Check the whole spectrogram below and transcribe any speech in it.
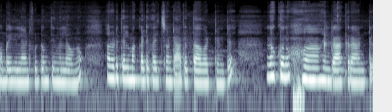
ಮೊಬೈಲ್ ಇಲ್ಲಾಂಡ್ ಫುಡ್ ತಿನ್ನಲ್ಲ ಅವನು. ಅವನೊಟ್ಟು ತೆಲ್ ಮಕ್ಕಳ್ಗೆ ಕಲಿಸಿ ಉಂಟು ಆತತ್ತ ಅವಟ್ಟುಂಟು ನೋಕೋನು ಹಿಂಗೆ ಹಾಕ್ರ ಅಂಟು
